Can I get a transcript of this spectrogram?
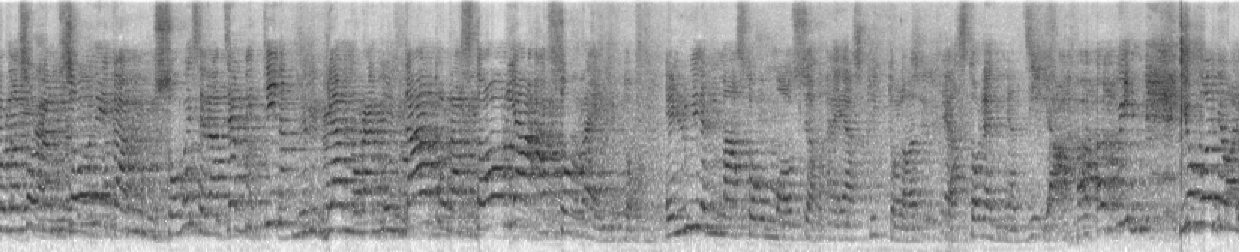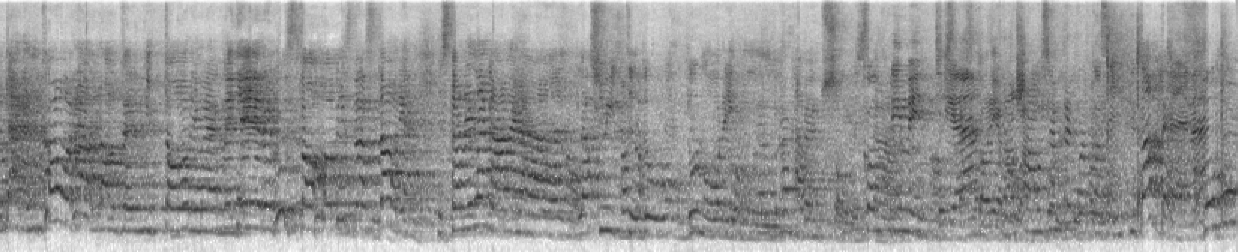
con la sua canzone Caruso, questa è la zia Bettina, gli hanno raccontato Sorrento e lui è rimasto commosso e ha scritto la, la storia di mia zia, quindi io voglio andare ancora all'Hotel Vittorio per vedere questo- questa storia, e sta nella camera la suite do- d'onore di Caruso. questa- Complimenti, questa eh. Conosciamo sempre qualcosa in più. Vabbè, comunque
